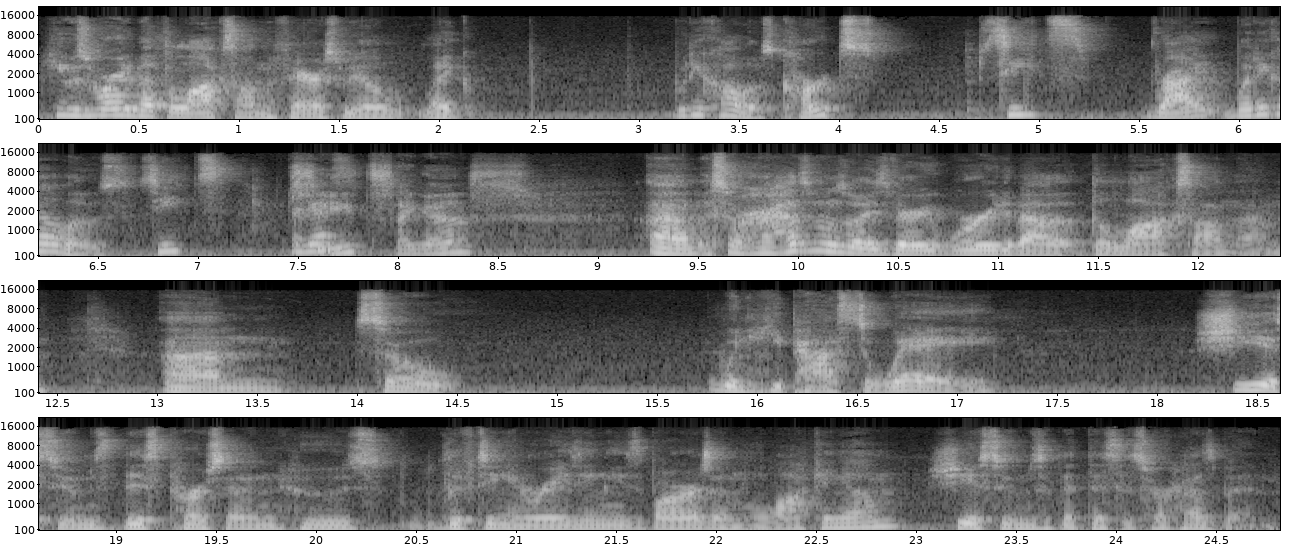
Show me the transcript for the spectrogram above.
He was worried about the locks on the Ferris wheel, like what do you call those? Carts, seats, right? What do you call those? Seats. I guess? Seats, I guess. Um, so her husband was always very worried about the locks on them. Um, so when he passed away, she assumes this person who's lifting and raising these bars and locking them, she assumes that this is her husband.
